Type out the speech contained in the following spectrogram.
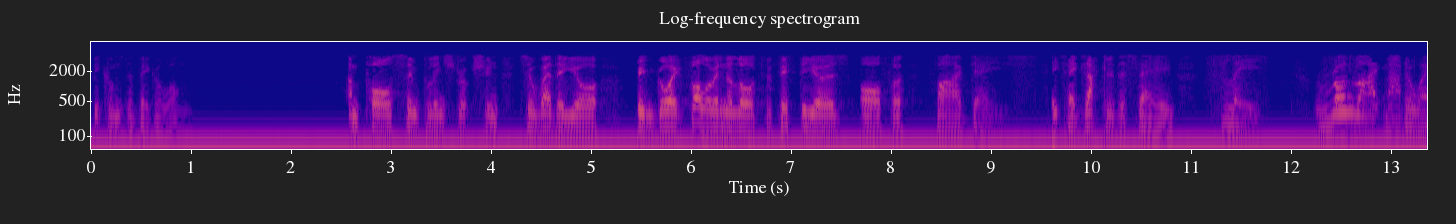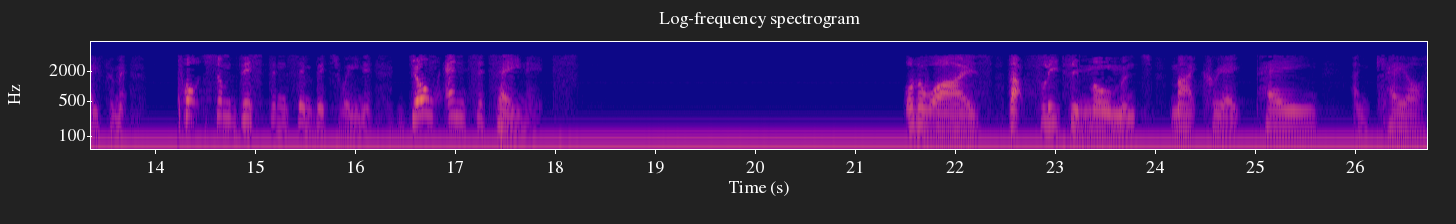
becomes a bigger one. And Paul's simple instruction to whether you've been going, following the Lord for 50 years or for five days, it's exactly the same flee. Run like mad away from it. Put some distance in between it. Don't entertain it. Otherwise, that fleeting moment might create pain and chaos,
